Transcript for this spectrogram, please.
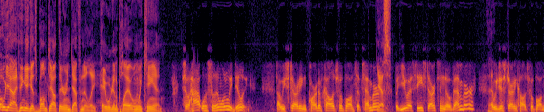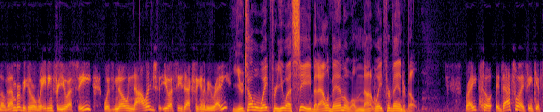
Oh, yeah, I think it gets bumped out there indefinitely. Hey, we're going to play it when we can. So how? Well, so then what are we doing? Are we starting part of college football in September? Yes. But USC starts in November? Are we just starting college football in November because we're waiting for USC with no knowledge that USC is actually going to be ready? Utah will wait for USC, but Alabama will not wait for Vanderbilt. Right? So that's what I think it's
